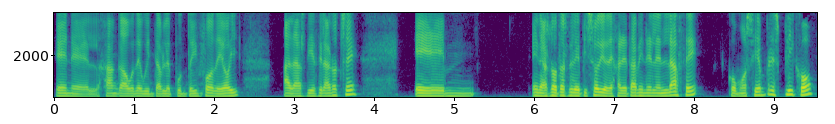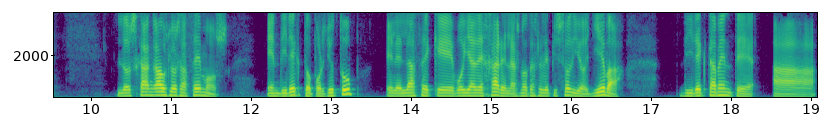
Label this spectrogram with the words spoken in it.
en el Hangout de wintablet.info de hoy a las 10 de la noche. Em, en las notas del episodio dejaré también el enlace como siempre explico, los hangouts los hacemos en directo por YouTube. El enlace que voy a dejar en las notas del episodio lleva directamente a,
